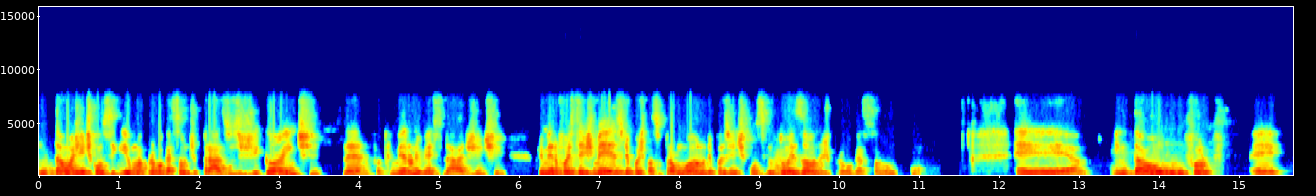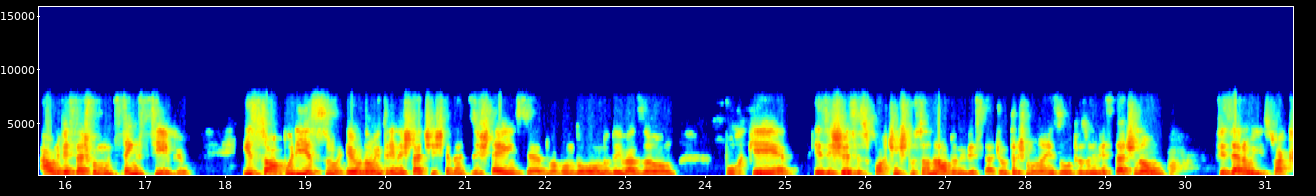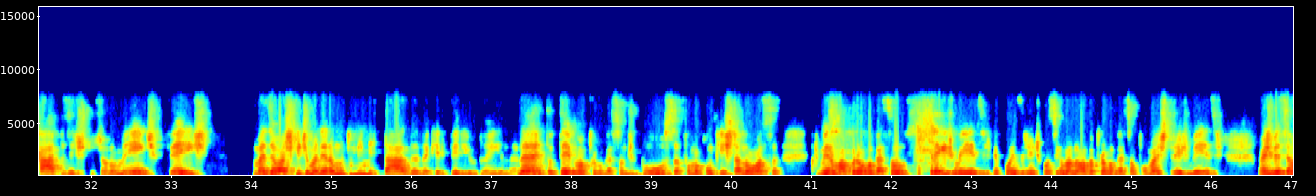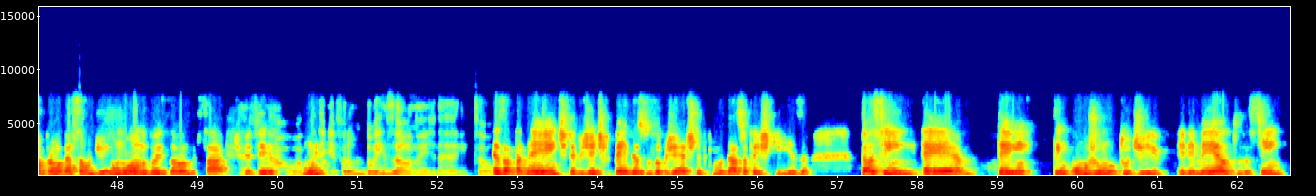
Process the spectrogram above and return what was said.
Então, a gente conseguiu uma prorrogação de prazos gigante, né? Foi a primeira universidade, a gente primeiro foi seis meses, depois passou para um ano, depois a gente conseguiu dois anos de prorrogação. É, então, for, é, a universidade foi muito sensível. E só por isso eu não entrei na estatística da desistência, do abandono, da evasão, porque existiu esse suporte institucional da universidade. Outras mães, outras universidades não fizeram isso. A CAPES, institucionalmente, fez, mas eu acho que de maneira muito limitada naquele período ainda, né? Então, teve uma prorrogação de bolsa, foi uma conquista nossa. Primeiro, uma prorrogação por três meses, depois a gente conseguiu uma nova prorrogação por mais três meses, mas devia ser uma prorrogação de um ano, dois anos, sabe? É, devia ter Afinal, a muito. foram dois anos, né? Então... Exatamente. Teve gente que perdeu seus objetos, teve que mudar sua pesquisa. Então, assim, é, tem, tem um conjunto de elementos, assim,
